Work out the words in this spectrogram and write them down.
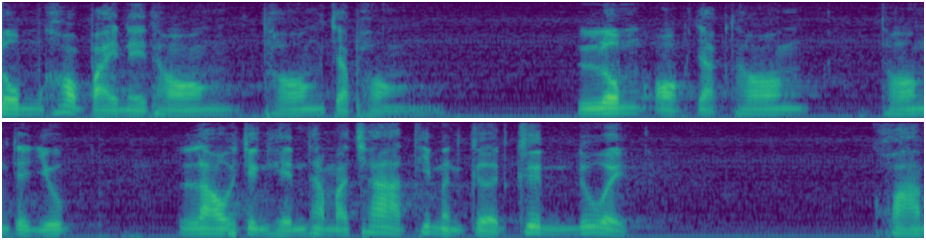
ลมเข้าไปในท้องท้องจะพอง ลมออกจากท้องท้องจะยุบ เราจึงเห็นธรรมชาติที่มันเกิดขึ้นด้วย ความ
